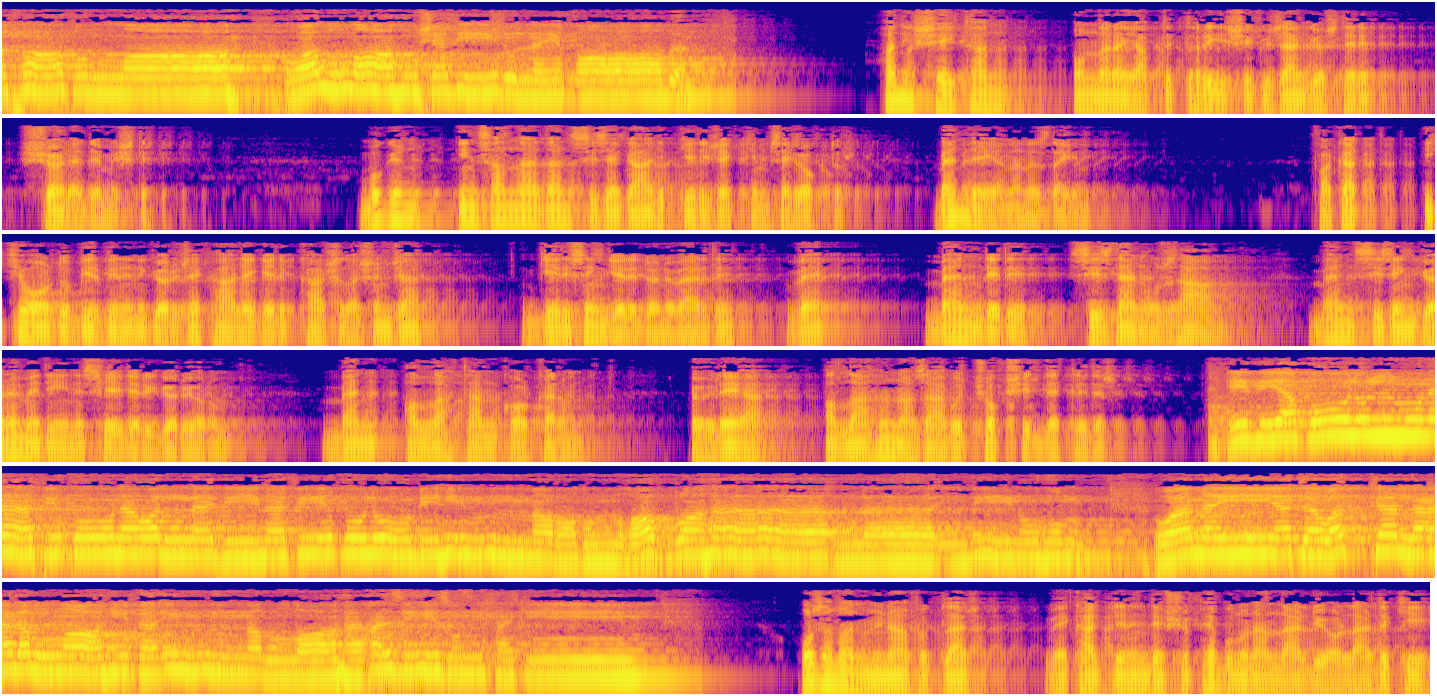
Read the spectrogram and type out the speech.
أَخَافُ اللّٰهِ وَاللّٰهُ شَد۪يدُ الْعِقَابِ Hani şeytan onlara yaptıkları işi güzel gösterip şöyle demişti. Bugün insanlardan size galip gelecek kimse yoktur. Ben de yanınızdayım. Fakat iki ordu birbirini görecek hale gelip karşılaşınca gerisin geri dönüverdi ve ben dedi sizden uzağım. Ben sizin göremediğiniz şeyleri görüyorum. Ben Allah'tan korkarım. Öyle ya Allah'ın azabı çok şiddetlidir. إذ يقول المنافقون والذين في قلوبهم مرض غر هؤلاء دينهم ومن يتوكل على الله فإن الله عزيز حكيم o zaman münafıklar ve kalplerinde şüphe bulunanlar diyorlardı ki,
